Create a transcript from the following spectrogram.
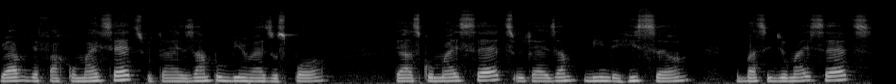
We have the Phycomycetes, which are example being rhizospore, the Ascomycetes, which are example being the cell, the Basidiomycetes,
